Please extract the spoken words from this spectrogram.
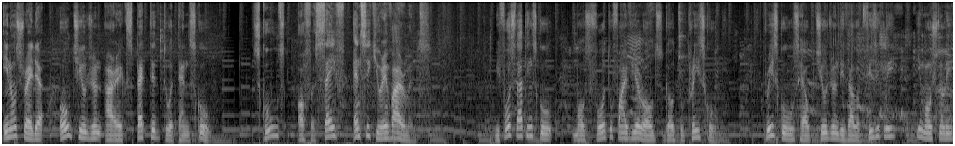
In Australia, all children are expected to attend school. Schools offer safe and secure environments. Before starting school, most 4 to 5 year olds go to preschool. Preschools help children develop physically, emotionally,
